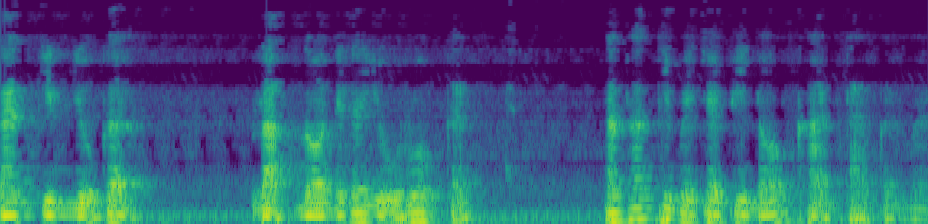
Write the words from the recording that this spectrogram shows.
การกินอยู่ก็หลับนอนนี่ก็อยู่ร่วมกัน ทั้งทั้งที่ไม่ใช่พี่น้องขานตามกันมา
